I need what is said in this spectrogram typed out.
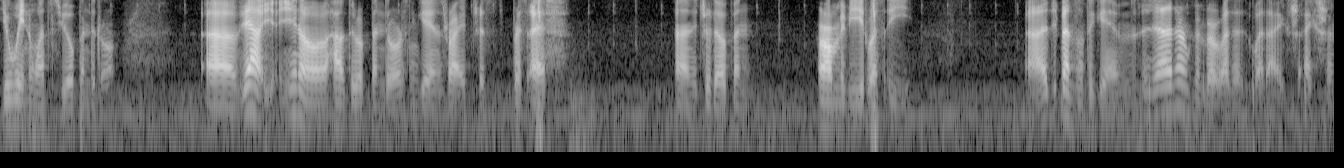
you win once you open the door. Uh, yeah, you, you know how to open doors in games, right? Just press F. and it should open. Or maybe it was E. Uh, it depends on the game. I don't remember what what action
